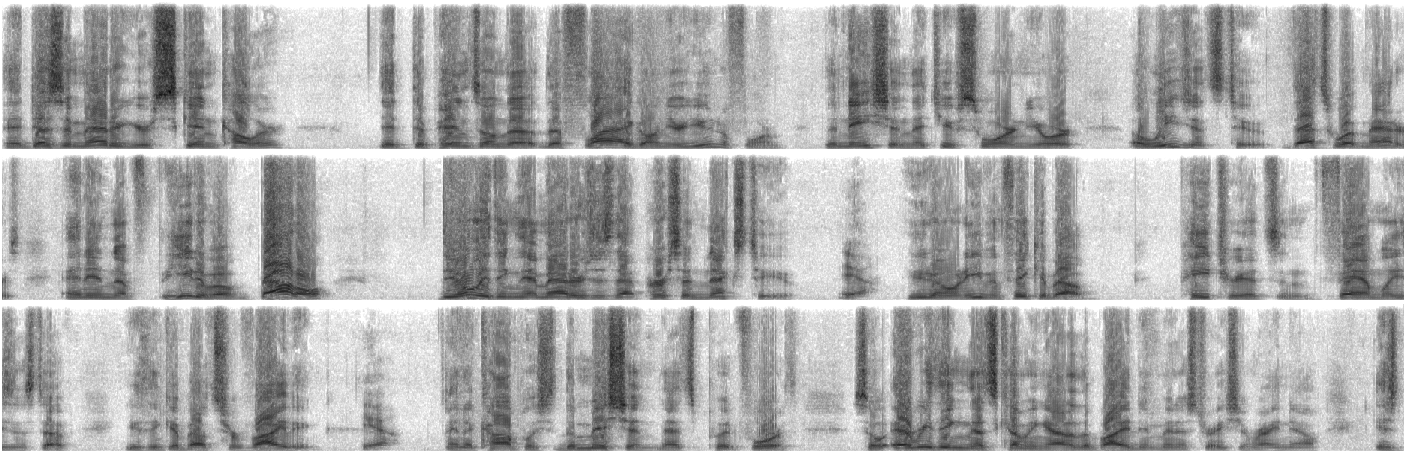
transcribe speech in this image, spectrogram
It doesn't matter your skin color. It depends on the, the flag on your uniform, the nation that you've sworn your allegiance to. That's what matters. And in the heat of a battle, the only thing that matters is that person next to you. Yeah. You don't even think about patriots and families and stuff. You think about surviving. Yeah. And accomplish the mission that's put forth. So everything that's coming out of the Biden administration right now is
